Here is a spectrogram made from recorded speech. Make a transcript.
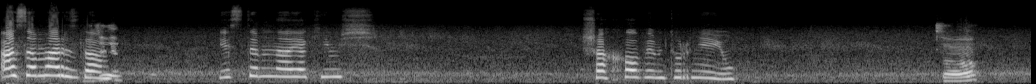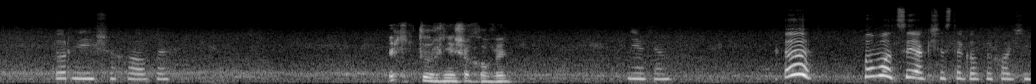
A zamarzłam! Gdzie? Jestem na jakimś szachowym turnieju. Co? Turniej szachowy. Jaki turniej szachowy? Nie wiem. E! Pomocy, jak się z tego wychodzi.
